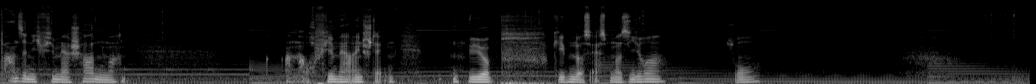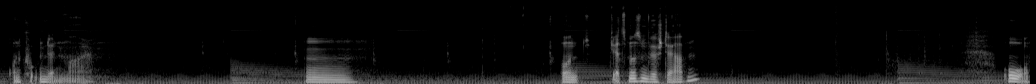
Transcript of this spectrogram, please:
wahnsinnig viel mehr Schaden machen. Aber auch viel mehr einstecken. Wir pff, geben das erstmal Sira. So. Und gucken dann mal. Hm. Und jetzt müssen wir sterben? Oh.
